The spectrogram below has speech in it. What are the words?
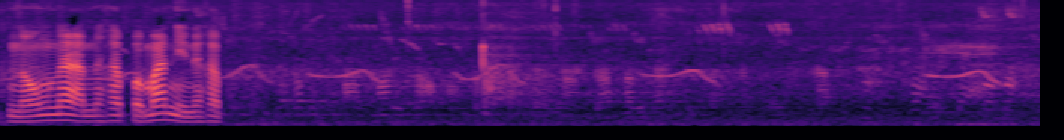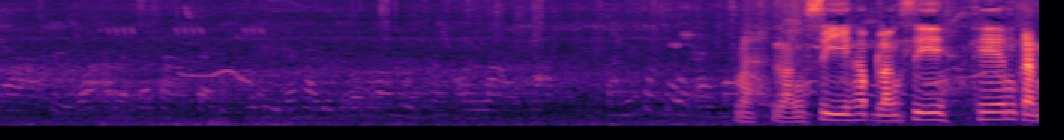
ดน้องน่านนะครับ ประมาณนี้นะครับ มาหลังซีครับหลังซีเทมกัน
